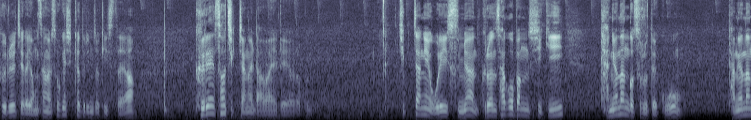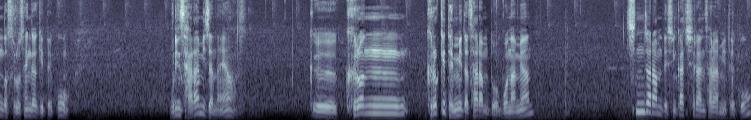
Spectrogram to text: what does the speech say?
글을 제가 영상을 소개시켜 드린 적이 있어요. 그래서 직장을 나와야 돼요, 여러분. 직장에 오래 있으면 그런 사고방식이 당연한 것으로 되고 당연한 것으로 생각이 되고 우린 사람이잖아요. 그 그런 그렇게 됩니다. 사람도 뭐냐면 친절함 대신 까칠한 사람이 되고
